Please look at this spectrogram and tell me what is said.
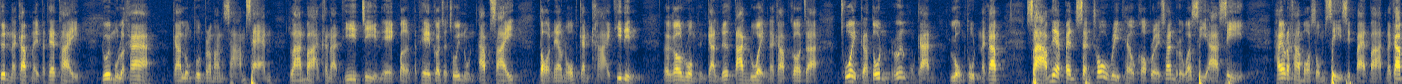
ขึ้นนะครับในประเทศไทยด้วยมูลค่าการลงทุนประมาณ 3 0 0แสนล้านบาท ขณะที่จีนเองเปิดประเทศก็จะช่วยหนุนอัพไซต์ต่อแนวโน้มการขายที่ดิน แล้วก็รวมถึงการเลือกตั้งด้วยนะครับ ก็จะช่วยกระตุ้นเรื่องของการลงทุนนะครับ3เนี่ยเป็น Central Retail Corporation หรือว่า CRC ให้ราคาเหมาะสม 48 บาทนะครับ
